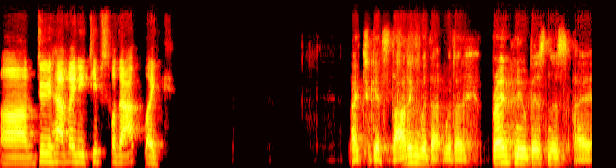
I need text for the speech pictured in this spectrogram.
uh, do you have any tips for that? Like like to get starting with that with a brand new business i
